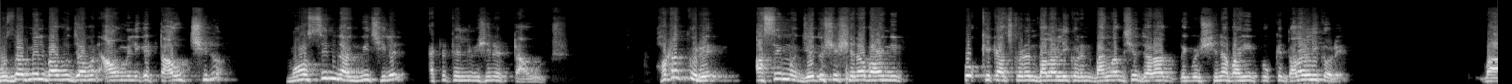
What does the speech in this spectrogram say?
মোজাম্মেল বাবু যেমন আওয়ামী লীগের টাউট ছিল, মহসিন নাকবি ছিলেন একটা টেলিভিশনের টাউট হঠাৎ করে আসিম, যেহেতু সে সেনাবাহিনীর পক্ষে কাজ করেন, দালালি করেন, বাংলাদেশে যারা দেখবেন সেনাবাহিনীর পক্ষে দালালি করে বা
